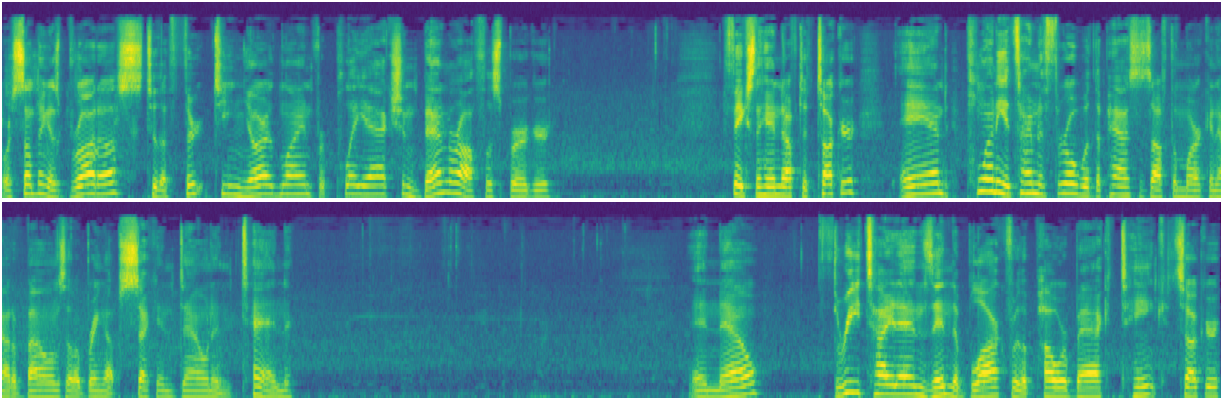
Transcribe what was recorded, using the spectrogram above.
or something has brought us to the 13 yard line for play action. Ben Roethlisberger fakes the handoff to Tucker, and plenty of time to throw, but the pass is off the mark and out of bounds. That'll bring up second down and 10. And now Three tight ends in to block for the power back. Tank Tucker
